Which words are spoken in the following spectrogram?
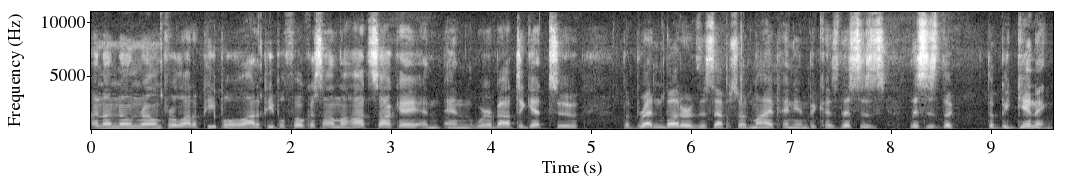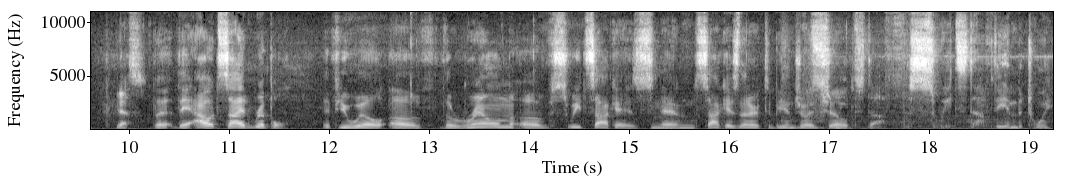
an unknown realm for a lot of people. A lot of people focus on the hot sake, and, and we're about to get to the bread and butter of this episode, in my opinion, because this is this is the the beginning Yes. the the outside ripple, if you will, of the realm of sweet sakes and sakes that are to be enjoyed The chilled. sweet stuff. The sweet stuff, the in between.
